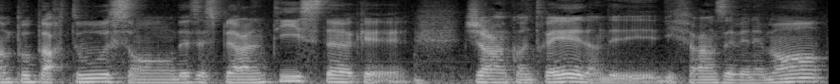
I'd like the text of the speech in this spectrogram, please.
un peu partout sont des espérantistes que j'ai rencontrés dans des différents événements.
